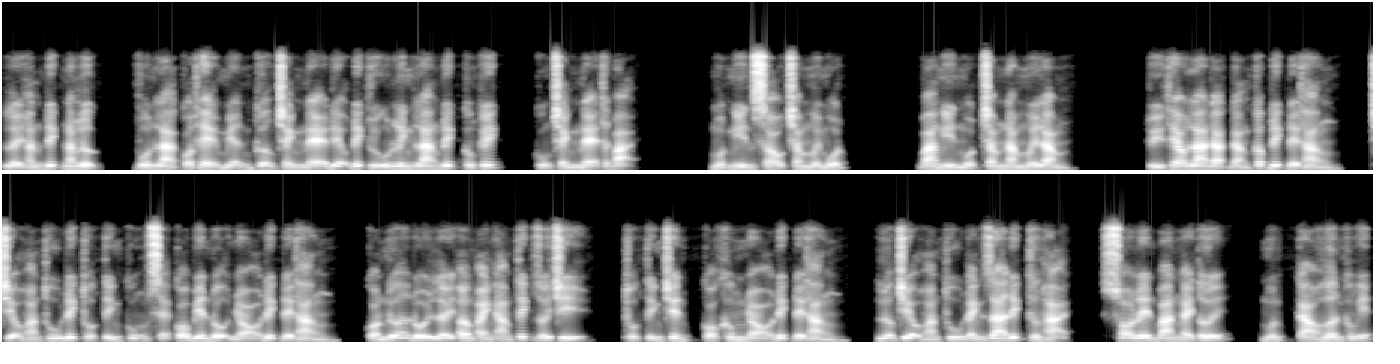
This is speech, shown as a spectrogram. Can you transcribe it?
lấy hắn đích năng lực, vốn là có thể miễn cưỡng tránh né điệu đích rú linh lang đích công kích, cũng tránh né thất bại. 1611 3155 tùy theo la đạt đẳng cấp đích đề thăng, triệu hoán thú đích thuộc tính cũng sẽ có biên độ nhỏ đích đề thăng, còn nữa đổi lấy âm ảnh ám tích giới chỉ, thuộc tính trên có không nhỏ đích đề thăng, lượng triệu hoán thú đánh ra đích thương hại, so lên ban ngày tới, muốn cao hơn không ít.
